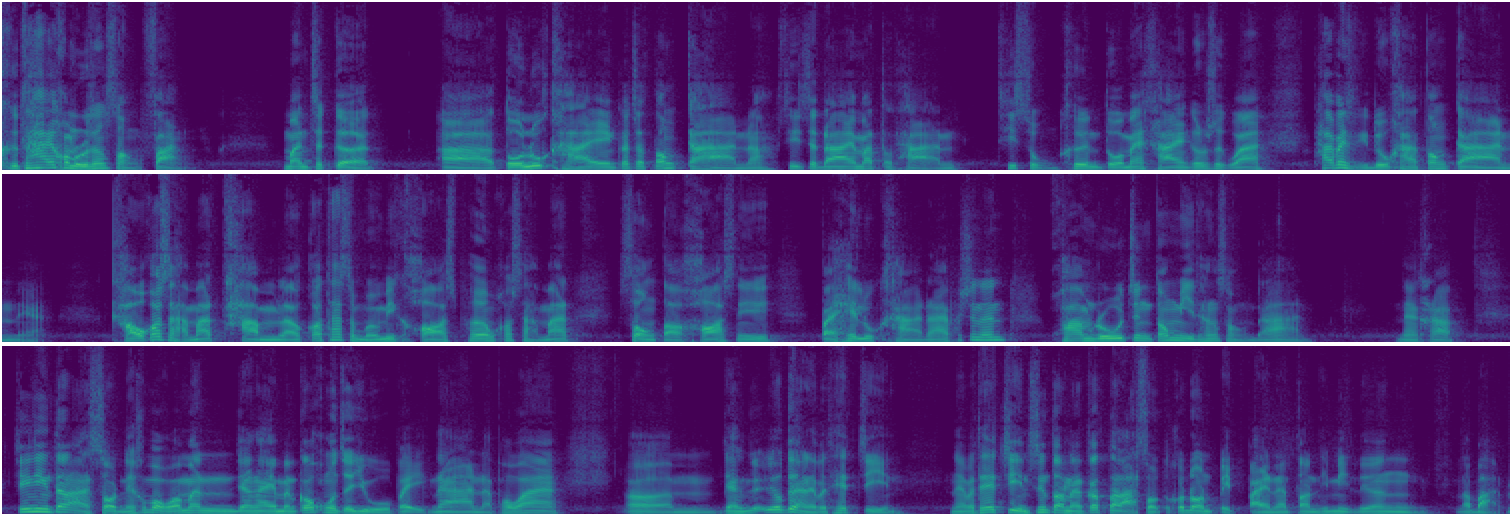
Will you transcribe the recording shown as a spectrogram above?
คือถ้าให้ความรู้ทั้งสองฝั่ง มันจะเกิดตัวลูกค้าเองก็จะต้องการนะที่จะได้มาตรฐานที่สูงขึ้นตัวแม่ค้าเองก็รู้สึกว่า ถ้าเป็นสิ่งที่ลูกค้าต้องการเนี่ยเขาก็สามารถทำแล้วก็ถ้าสมมติว่ามีคอสเพิ่มเขาสามารถส่งต่อคอสนี้ไปให้ลูกค้าได้ เพราะฉะนั้นความรู้จึงต้องมีทั้งสองด้าน นะครับจริงๆ ตลาดสดเนี่ยเขาบอกว่ามันยังไงมันก็คงจะอยู่ไปอีกนานนะเพราะว่าเอ่ออย่างยกตัวอย่างในประเทศจีนในประเทศจีน ซึ่งตอนนั้นก็ตลาดสดก็โดนปิดไปนะตอนที่มีเรื่องระบาดใ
